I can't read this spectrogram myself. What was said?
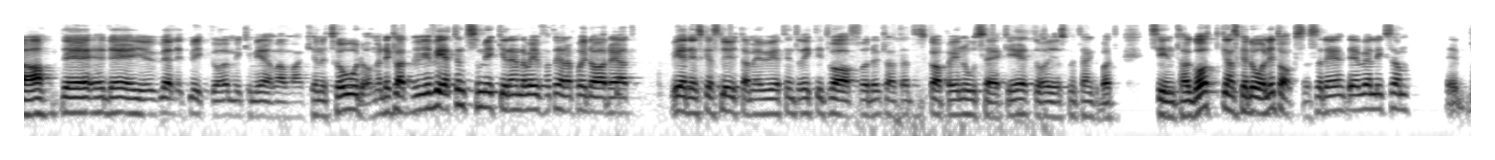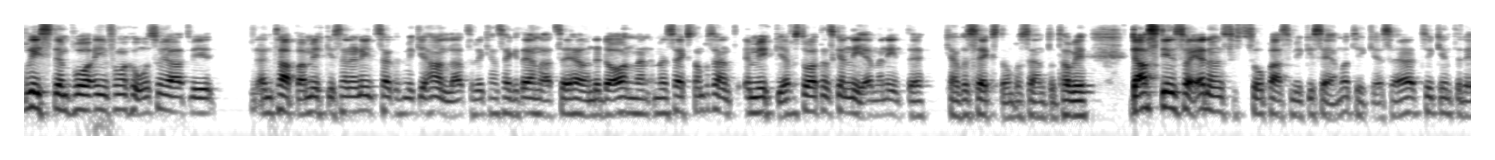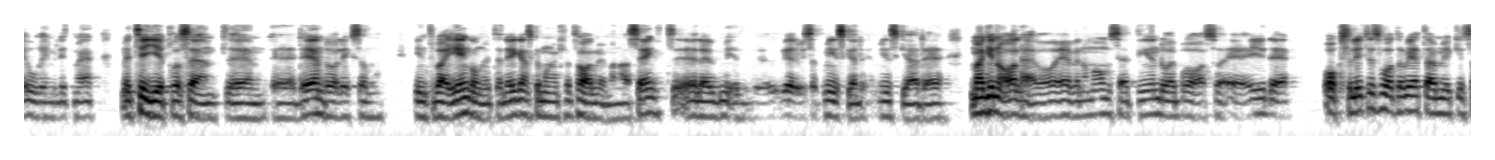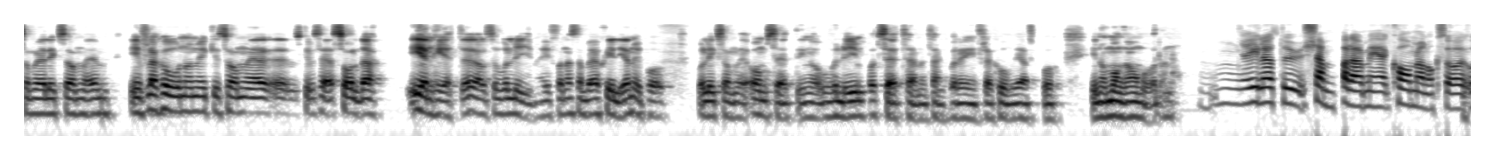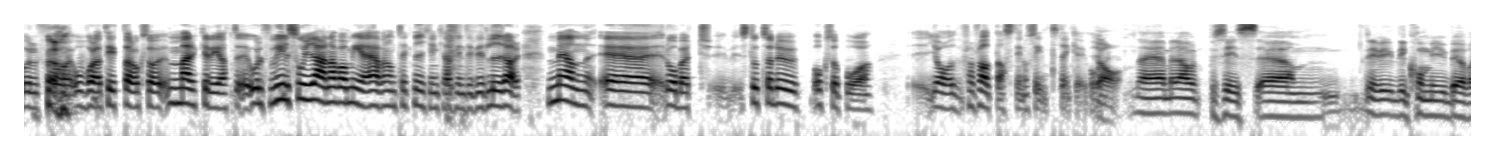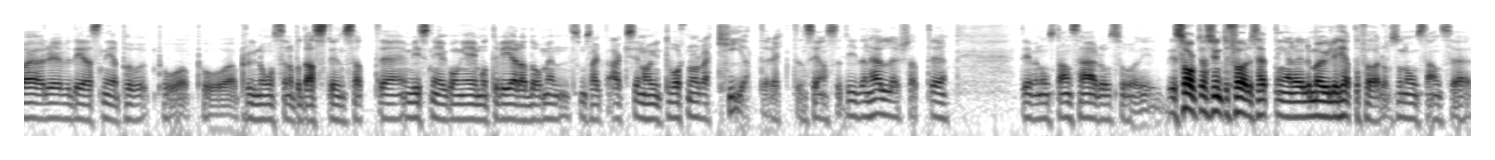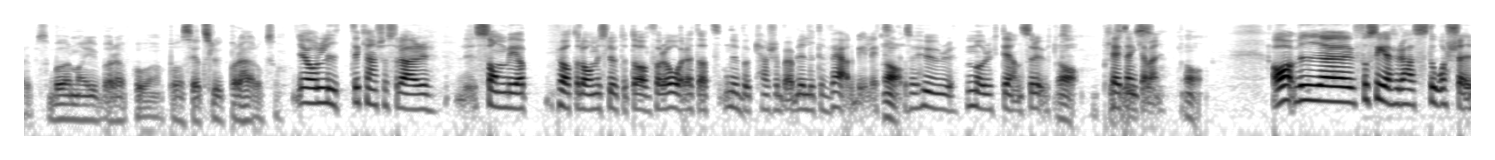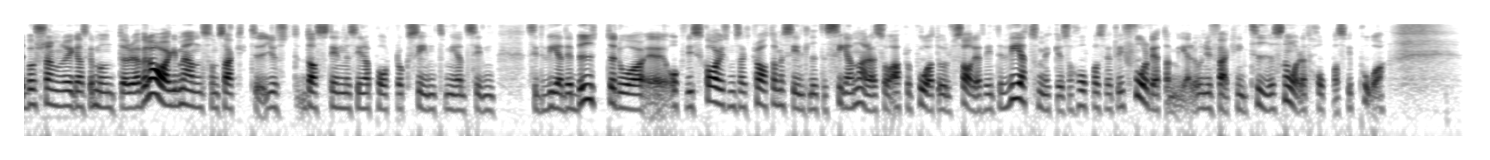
Ja, det, det, är ju väldigt mycket och mycket mer än vad man kunde tro då. Men det är klart, vi vet inte så mycket. Det enda vi har fått reda på idag är att vdn ska sluta, men vi vet inte riktigt varför. Det är klart att det skapar en osäkerhet då, just med tanke på att Sint har gått ganska dåligt också. Så det, det är väl liksom eh, bristen på information som gör att vi den tappar mycket. Sen är det inte särskilt mycket handlat, så det kan säkert ändra sig här under dagen. Men, men 16% är mycket. Jag förstår att den ska ner, men inte kanske 16 Och tar vi Dustin så är den så pass mycket sämre tycker jag. Så jag tycker inte det är orimligt med, med 10 procent. Eh, eh, det är ändå liksom inte bara en gång, utan det är ganska många kvartal nu man har sänkt eller redovisat minskad, minskad eh, marginal här. Och även om omsättningen då är bra så är ju det också lite svårt att veta hur mycket som är liksom eh, inflation och hur mycket som är eh, ska vi säga, sålda enheter, alltså volymer. Vi får nästan börja skilja nu på, på liksom omsättning och volym på ett sätt här med tanke på den inflation vi haft på, inom många områden. Jag gillar att du kämpar där med kameran också Ulf och, och våra tittare också märker det att Ulf vill så gärna vara med även om tekniken kanske inte riktigt lirar. Men eh, Robert, studsar du också på ja, framförallt Dustin och Sint tänker jag på. Ja, nej, men ja, precis. Um, det, det, kommer ju behöva revideras ner på, på, på prognoserna på Dustin så att uh, en viss nedgång är motiverad då. Men som sagt aktien har ju inte varit någon raket direkt den senaste tiden heller så att uh, det är väl någonstans här då så det saknas ju inte förutsättningar eller möjligheter för dem så någonstans här så bör man ju börja på, på se ett slut på det här också. Ja och lite kanske sådär som vi pratade om i slutet av förra året att nu kanske börjar bli lite väl billigt. Ja. Alltså hur mörkt det än ser ut ja, kan jag tänka mig. Ja. Ja, vi eh, får se hur det här står sig. Börsen är ganska munter överlag men som sagt just Dustin med sin rapport och Sint med sin, sitt vd-byte då eh, och vi ska ju som sagt prata med Sint lite senare så apropå att Ulf sa det att vi inte vet så mycket så hoppas vi att vi får veta mer. Ungefär kring 10 snåret hoppas vi på.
